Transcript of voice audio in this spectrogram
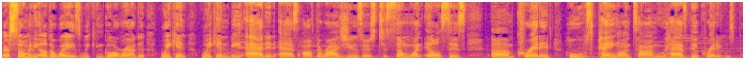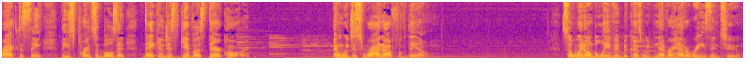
There's so many other ways we can go around it. We can we can be added as authorized users to someone else's um, credit who's paying on time, who has good credit, who's practicing these principles, and they can just give us their card, and we just write off of them. So we don't believe it because we've never had a reason to.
